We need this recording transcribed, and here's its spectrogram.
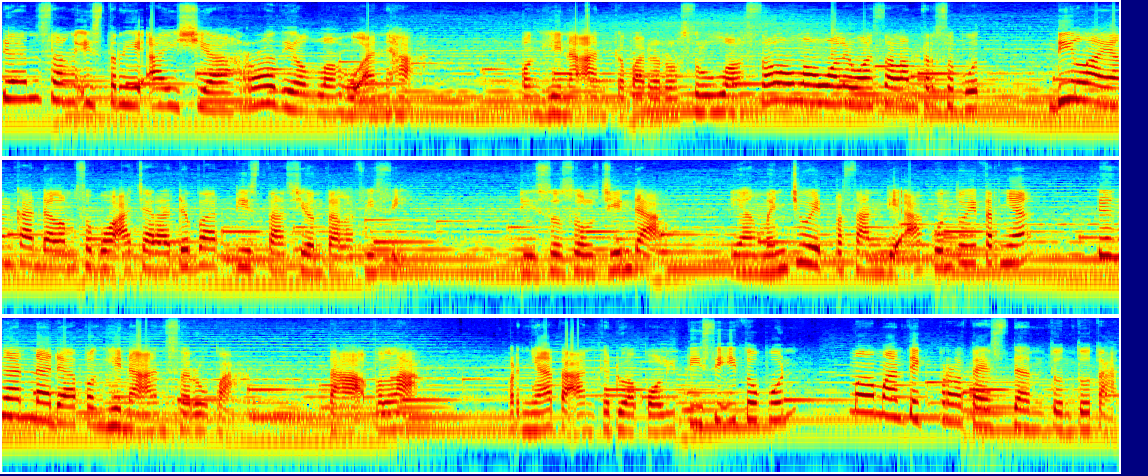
dan sang istri Aisyah radhiyallahu anha. Penghinaan kepada Rasulullah Shallallahu alaihi wasallam tersebut dilayangkan dalam sebuah acara debat di stasiun televisi. Disusul Jindal yang mencuit pesan di akun Twitternya dengan nada penghinaan serupa. Tak pelak, pernyataan kedua politisi itu pun memantik protes dan tuntutan.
